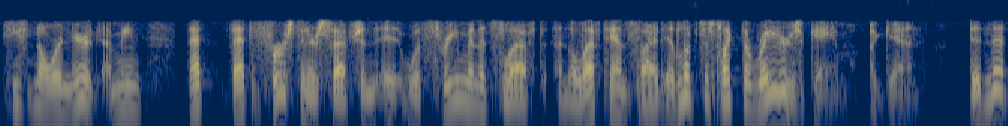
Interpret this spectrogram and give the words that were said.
he's nowhere near it. I mean, that that first interception it, with three minutes left and the left hand side, it looked just like the Raiders game again, didn't it?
